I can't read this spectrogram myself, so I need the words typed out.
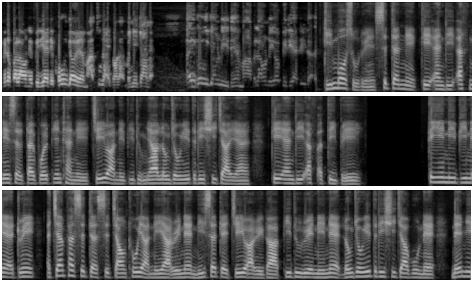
မင်းတို့ပလောင်နေ PDF တွေဘုံကြောင်းရဲ့မှာသူ့လိုက်တော့လိုက်မငြိကြနဲ့အဲ့ဒီဘုံကြောင်းတွေထဲမှာပလောင်တွေရော PDF တွေလည်းဒီမော့ဆိုတွင်စစ်တပ်နှင့် KNDF နေဆက်တိုက်ပွဲပြင်းထန်နေကြေးရွာနေပြည်သူများလုံခြုံရေးတတိရှိကြရန် KNDF အတိပေး ကရင်နီပြည်နယ်အတွင်းအကြမ်းဖက်စစ်တပ်စစ်ကြောင်းထိုးရနေရတွေနဲ့နှီးဆက်တဲ့ကြေးရွာတွေကပြည်သူတွေအနေနဲ့လုံခြုံရေးတတိရှိကြဖို့နဲ့နယ်မြေ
